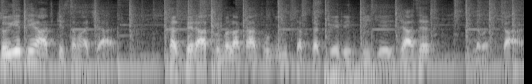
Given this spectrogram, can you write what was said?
तो ये थे आज के समाचार। कल फिर आपसे मुलाकात होगी। तब तक के लिए दीजिए इजाज़त। नमस्कार।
